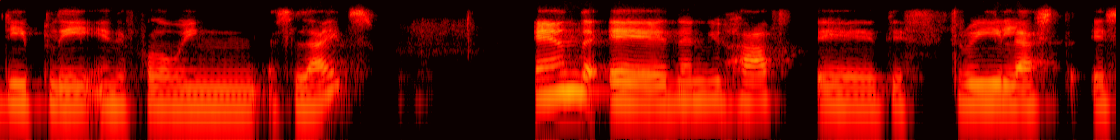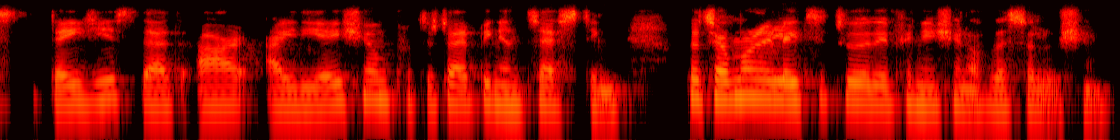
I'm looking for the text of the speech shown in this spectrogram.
deeply in the following slides. And uh, then you have uh, the three last stages that are ideation, prototyping, and testing, which are more related to the definition of the solution.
